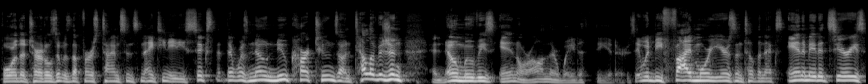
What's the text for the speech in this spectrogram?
For the Turtles, it was the first time since 1986 that there was no new cartoons on television and no movies in or on their way to theaters. It would be five more years until the next animated series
